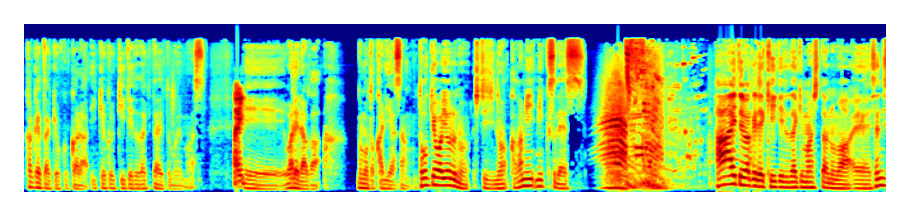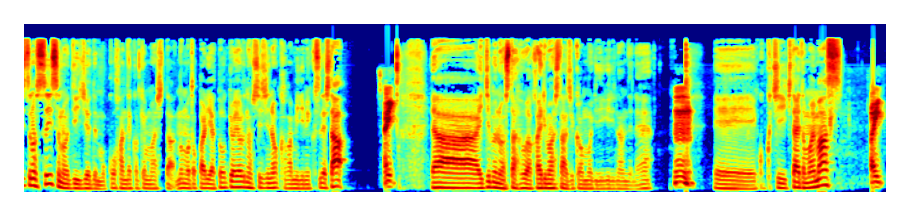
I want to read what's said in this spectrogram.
かけた曲から一曲聴いていただきたいと思います。はい。えー、我らが野本刈谷さん。東京は夜の7時の鏡ミックスです。はい。というわけで聴いていただきましたのは、えー、先日のスイスの DJ でも後半でかけました、野本刈谷東京は夜の7時の鏡リミックスでした。はい。いやー、一部のスタッフは帰りました。時間もギリギリなんでね。うん。えー、告知いきたいと思います。はい。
